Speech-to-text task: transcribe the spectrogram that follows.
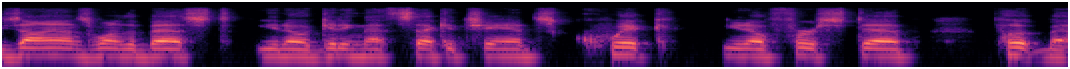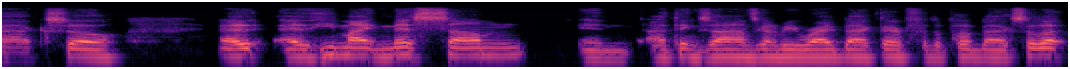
Zion's one of the best, you know, getting that second chance, quick, you know, first step put back. So uh, he might miss some, and I think Zion's going to be right back there for the putback. So that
